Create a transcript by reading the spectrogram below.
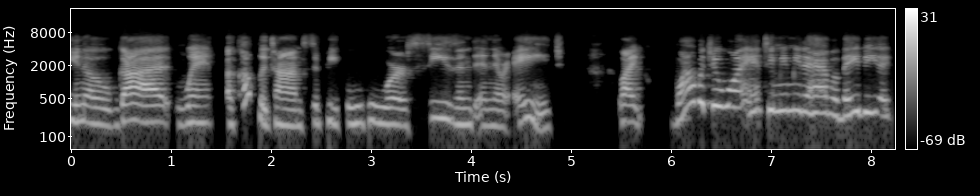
you know God went a couple of times to people who were seasoned in their age, like why would you want Auntie Mimi to have a baby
